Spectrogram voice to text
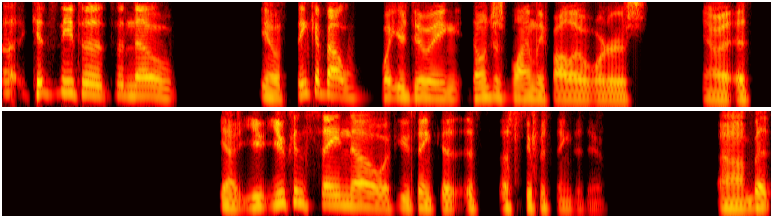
uh, kids need to to know you know think about what you're doing. Don't just blindly follow orders. You know it's you know you you can say no if you think it, it's a stupid thing to do um but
